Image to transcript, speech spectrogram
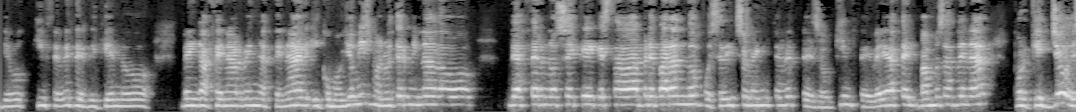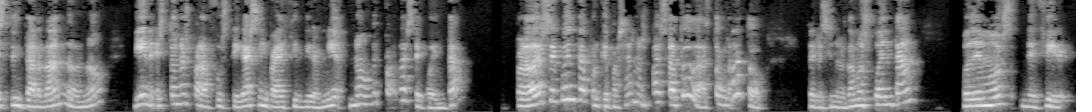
llevo 15 veces diciendo, venga a cenar, venga a cenar, y como yo misma no he terminado de hacer no sé qué que estaba preparando, pues he dicho 20 veces o 15, ve a vamos a cenar porque yo estoy tardando, ¿no? Bien, esto no es para fustigarse ni para decir, Dios mío, no, es para darse cuenta. Para darse cuenta, porque pasar nos pasa a todas, todo el rato. Pero si nos damos cuenta, podemos decir,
